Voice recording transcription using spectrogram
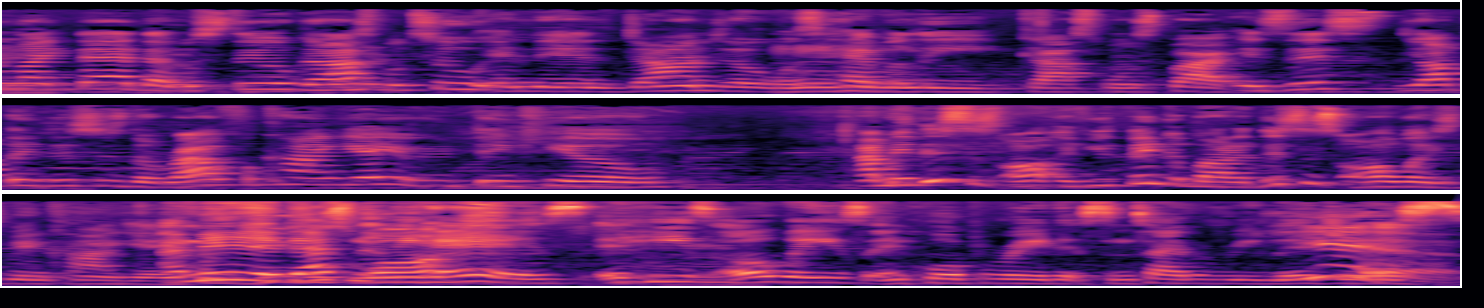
Yay. like that? That was still gospel too, and then Donda was Mhm. heavily gospel inspired. Is this y'all think this is the route for Kanye, or you think he'll? I mean, this is all. If you think about it, this has always been Kanye. I mean, it Jesus definitely Walks, has. He's always incorporated some type of religious. Yeah.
